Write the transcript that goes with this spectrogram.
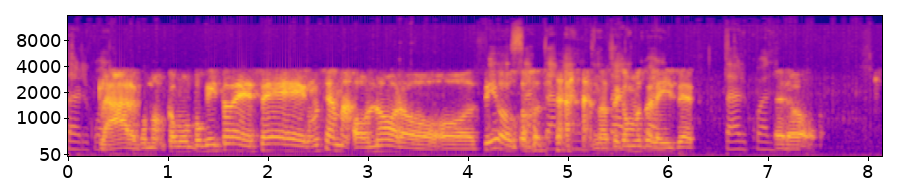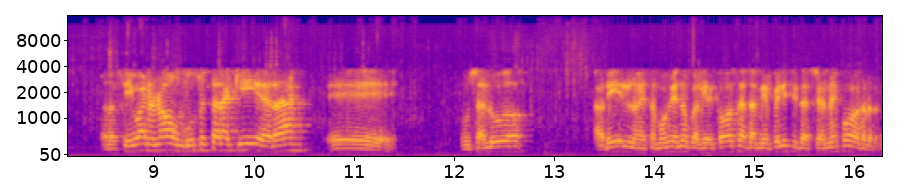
Tal cual. Claro, como, como un poquito de ese, ¿cómo se llama? Honor o, o sí, o cosa, no sé cómo se le dice, Tal cual. pero, pero sí, bueno, no, un gusto estar aquí, de verdad. Eh, un saludo, Abril, nos estamos viendo cualquier cosa. También felicitaciones por,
